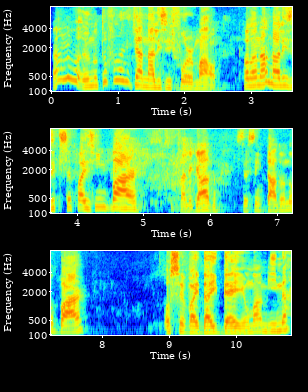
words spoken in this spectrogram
Eu não, eu não tô falando de análise formal, tô falando análise que você faz em bar, tá ligado? Você sentado no bar, você vai dar ideia em uma mina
